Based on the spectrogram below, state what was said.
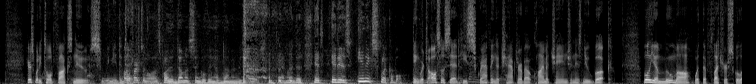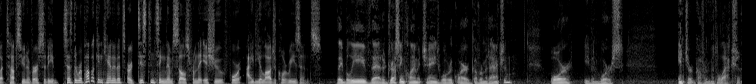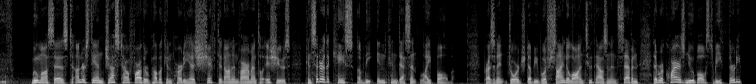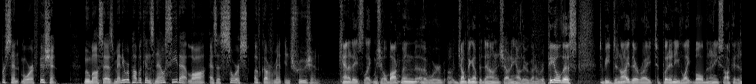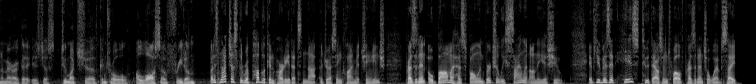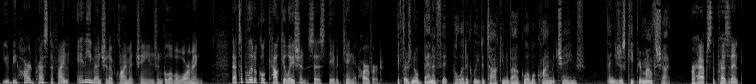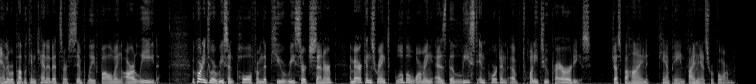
Here's what he told Fox News. We need to well, take. first of all, it's probably the dumbest single thing I've done in recent years. it, it is inexplicable. Gingrich also said he's scrapping a chapter about climate change in his new book. William Moomaw with the Fletcher School at Tufts University says the Republican candidates are distancing themselves from the issue for ideological reasons. They believe that addressing climate change will require government action or, even worse, intergovernmental action. Moomaw says to understand just how far the Republican Party has shifted on environmental issues, consider the case of the incandescent light bulb. President George W. Bush signed a law in 2007 that requires new bulbs to be 30% more efficient. Moomaw says many Republicans now see that law as a source of government intrusion candidates like Michele Bachmann uh, were uh, jumping up and down and shouting how they were going to repeal this. To be denied their right to put any light bulb in any socket in America is just too much uh, control, a loss of freedom. But it's not just the Republican Party that's not addressing climate change. President Obama has fallen virtually silent on the issue. If you visit his 2012 presidential website, you'd be hard pressed to find any mention of climate change and global warming. That's a political calculation, says David King at Harvard. If there's no benefit politically to talking about global climate change, then you just keep your mouth shut. Perhaps the president and the Republican candidates are simply following our lead. According to a recent poll from the Pew Research Center, Americans ranked global warming as the least important of 22 priorities, just behind campaign finance reform.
